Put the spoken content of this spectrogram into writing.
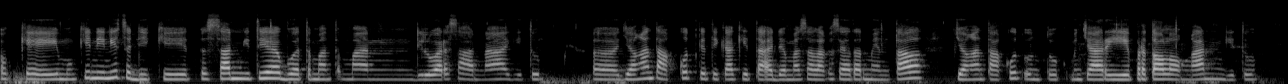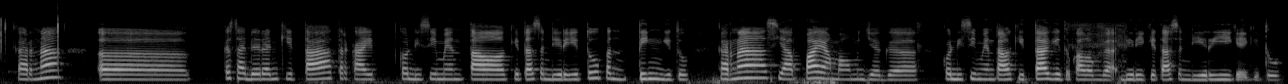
Oke, mungkin ini sedikit pesan gitu ya buat teman-teman di luar sana gitu. Eh, jangan takut ketika kita ada masalah kesehatan mental, jangan takut untuk mencari pertolongan gitu. Karena eh, kesadaran kita terkait kondisi mental kita sendiri itu penting gitu. Karena siapa yang mau menjaga kondisi mental kita gitu kalau nggak diri kita sendiri kayak gitu.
